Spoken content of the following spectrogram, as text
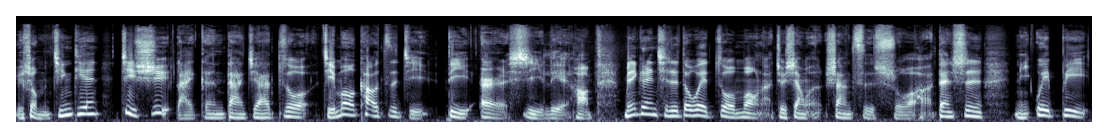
于是我们今天继续来跟大家做解梦靠自己第二系列哈。每个人其实都会做梦了，就像我上次说哈，但是你未必。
